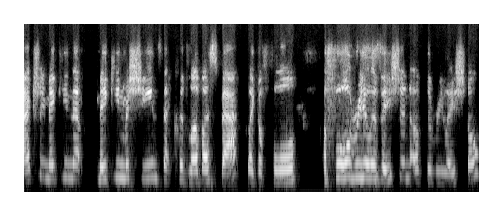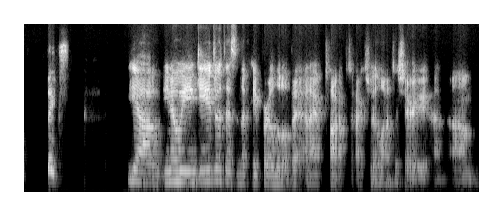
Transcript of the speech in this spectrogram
actually making that making machines that could love us back, like a full a full realization of the relational? Thanks. Yeah, you know, we engage with this in the paper a little bit, and I've talked actually a lot to Sherry, and um,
